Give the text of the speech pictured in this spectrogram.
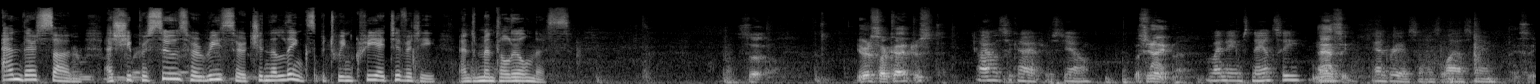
and their son as she pursues her research in the links between creativity and mental illness. So, you're a psychiatrist? I'm a psychiatrist, yeah. What's your name? My name's Nancy. Nancy. Andreasen is the last name. I see.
